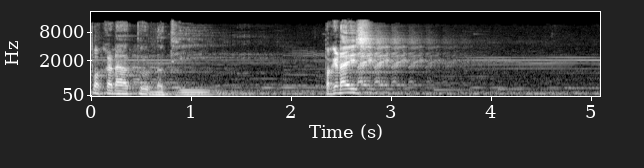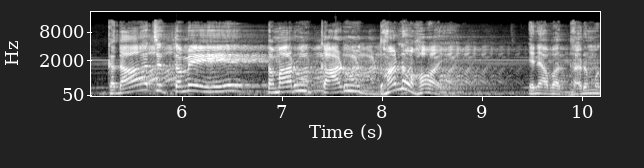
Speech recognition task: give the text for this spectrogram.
પકડાતું નથી. પકડાય છે કદાચ તમે તમારું કાળું ધન હોય, એને આવા ધર્મ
